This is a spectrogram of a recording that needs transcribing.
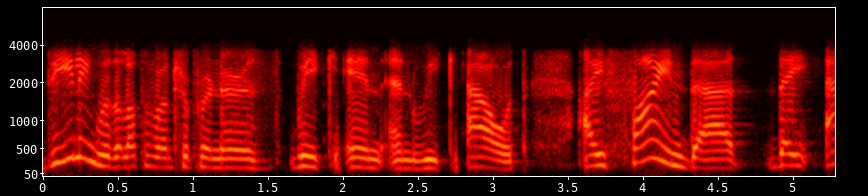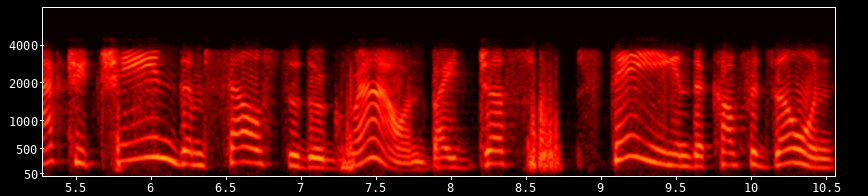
dealing with a lot of entrepreneurs week in and week out, I find that they actually chain themselves to the ground by just staying in the comfort zone.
